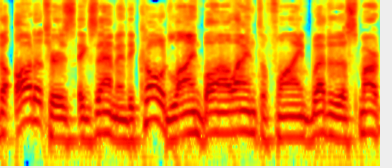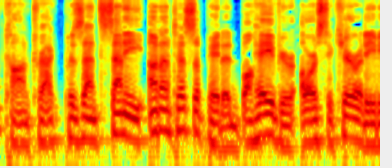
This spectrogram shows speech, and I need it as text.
the auditors examine the code line by line to find whether the smart contract presents any unanticipated behavior or security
